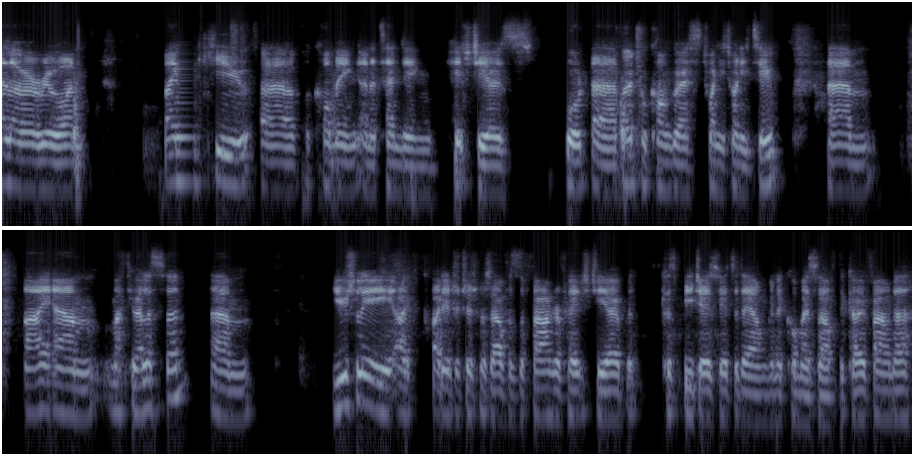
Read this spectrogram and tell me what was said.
Hello, everyone. Thank you uh, for coming and attending HDYO's uh, Virtual Congress 2022. Um, I am Matthew Ellison. Um, usually I, would introduce myself as the founder of HGO, but because BJ is here today, I'm going to call myself the co-founder.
